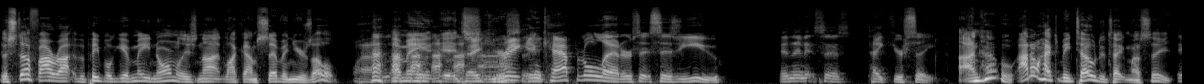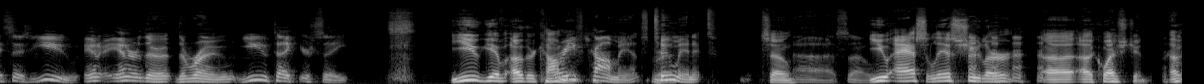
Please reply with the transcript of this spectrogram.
the stuff I write, the people give me normally is not like I'm seven years old. Wow. I mean, it's Rick, in capital letters, it says you, and then it says take your seat. I know. I don't have to be told to take my seat. It says you enter, enter the, the room. You take your seat. You give other comments. Brief comments, two minutes. So, Uh, so you asked Liz Shuler uh, a question. Uh,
